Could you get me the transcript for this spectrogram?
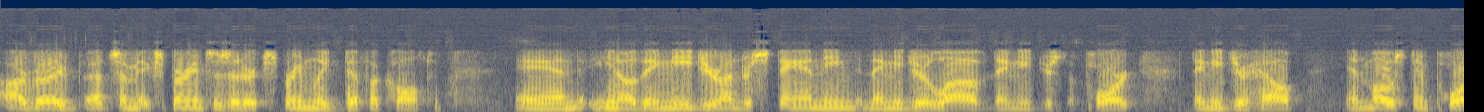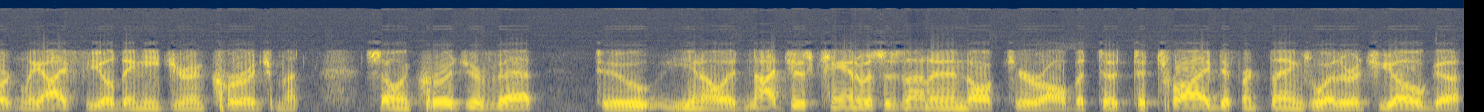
are very uh, some experiences that are extremely difficult, and you know they need your understanding, they need your love, they need your support, they need your help, and most importantly, I feel they need your encouragement. So encourage your vet to you know not just cannabis is not an end all cure all, but to to try different things, whether it's yoga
